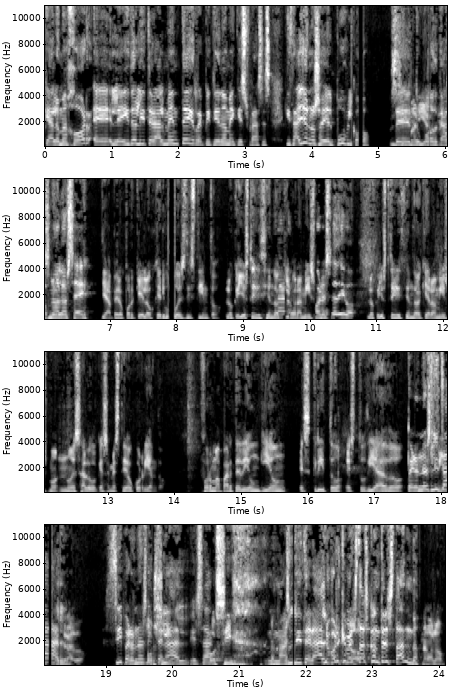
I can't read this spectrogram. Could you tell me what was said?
que a lo mejor eh, leído literalmente y repitiéndome X frases. Quizá yo no soy el público, de tu podcast, no, lo sé. Ya, pero porque el objetivo es distinto. Lo que yo estoy diciendo aquí ahora mismo. Por eso digo. Lo que yo estoy diciendo aquí ahora mismo no es algo que se me esté ocurriendo. Forma parte de un guion escrito, estudiado. Pero no es literal. Sí, pero no es literal, sí. O sí. Es literal, porque me estás contestando. No, no,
